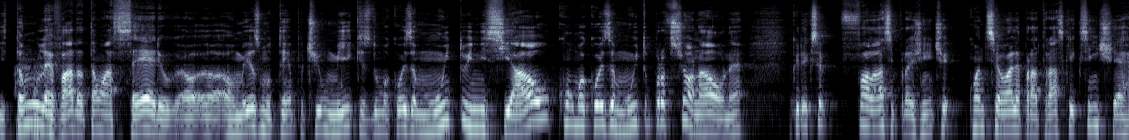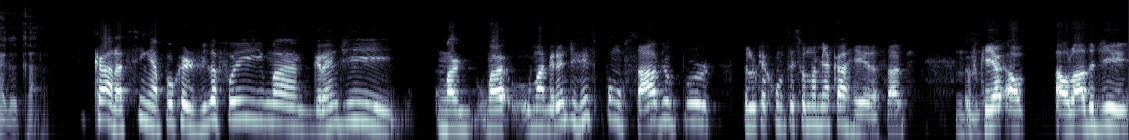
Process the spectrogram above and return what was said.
e tão levada tão a sério, ao, ao, mesmo tempo tinha um mix de uma coisa muito inicial com uma coisa muito profissional, né? Eu queria que você falasse pra gente, quando você olha para trás, o que, que você enxerga, cara? Cara, sim, a Poker Villa foi uma grande uma, uma, uma grande responsável por, pelo que aconteceu na minha carreira, sabe? Uhum. Eu fiquei ao, ao lado de,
